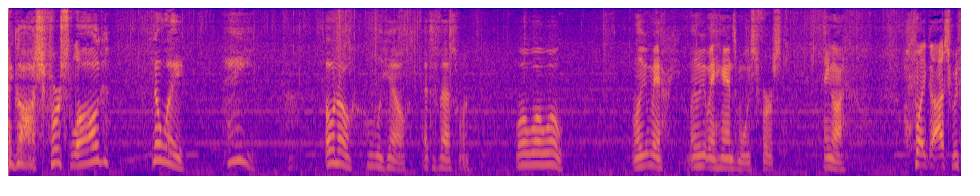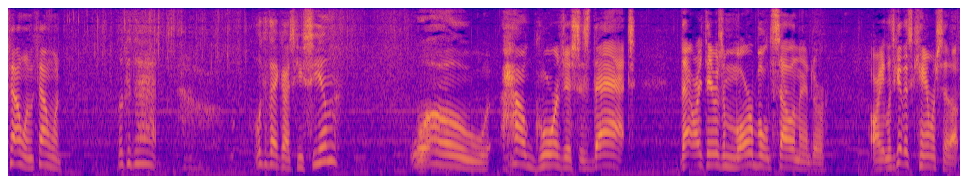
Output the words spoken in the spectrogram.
My gosh, first log? No way. Hey. Oh no, holy cow. That's a fast one. Whoa, whoa, whoa. Let me get my, let me get my hands moist first. Hang on. Oh my gosh, we found one, we found one. Look at that. Look at that, guys. Can you see him? Whoa, how gorgeous is that? That right there is a marbled salamander. All right, let's get this camera set up.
